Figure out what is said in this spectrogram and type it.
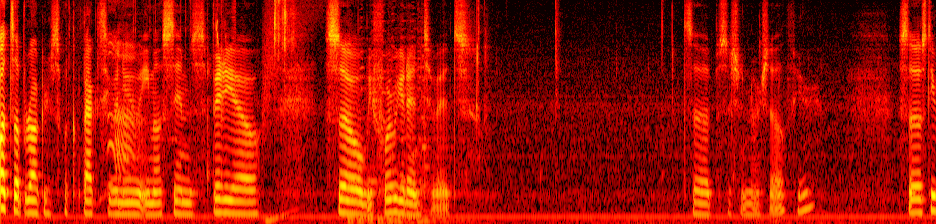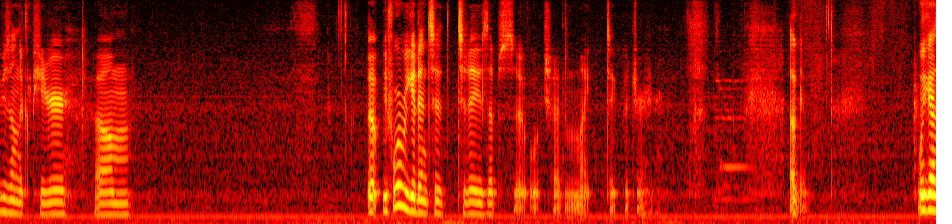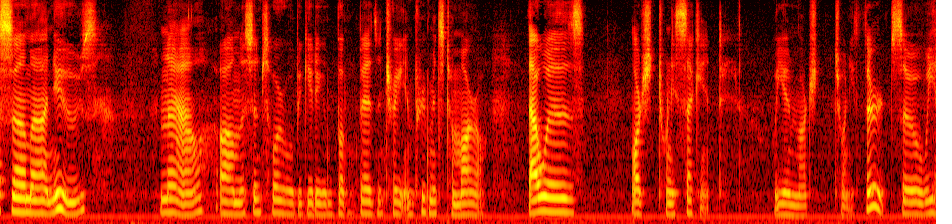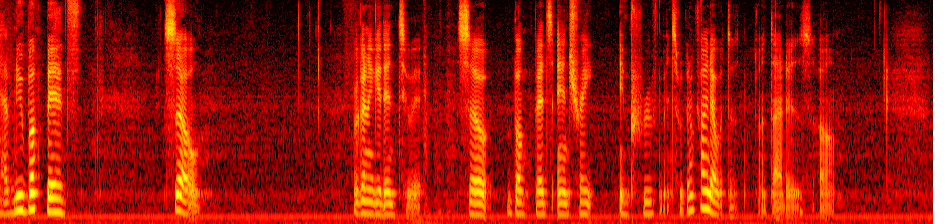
What's up rockers? Welcome back to a new Emo Sims video. So before we get into it, let's uh, position ourselves here. So Stevie's on the computer. Um, but before we get into today's episode, which I might take a picture here. Okay. We got some uh, news now. Um, the Sims 4 will be getting bunk beds and trait improvements tomorrow. That was March 22nd. We in March 23rd, so we have new bunk beds. So, we're gonna get into it. So, bunk beds and trait improvements. We're gonna find out what the what that is. Um,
